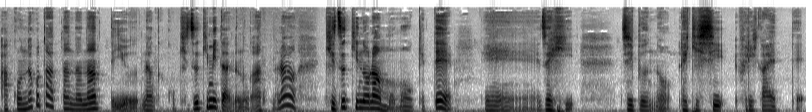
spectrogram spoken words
あこんなことあったんだなっていうなんかこう気づきみたいなのがあったら気づきの欄も設けて、えー、ぜひ自分の歴史振り返って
